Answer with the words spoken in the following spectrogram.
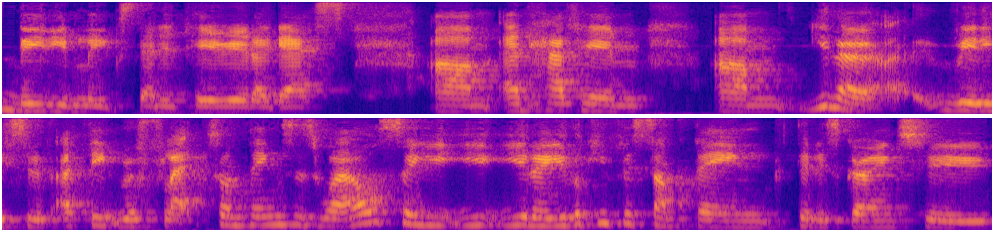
mediumly extended period i guess um, and have him um, you know really sort of i think reflect on things as well. So you, you you know you're looking for something that is going to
